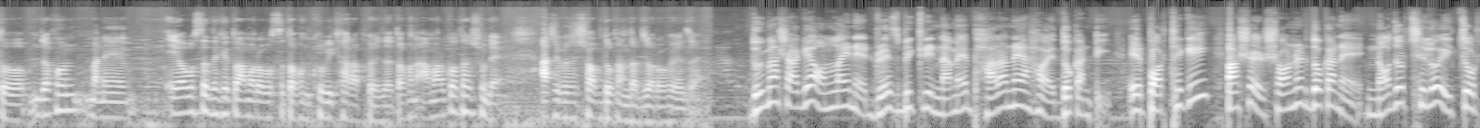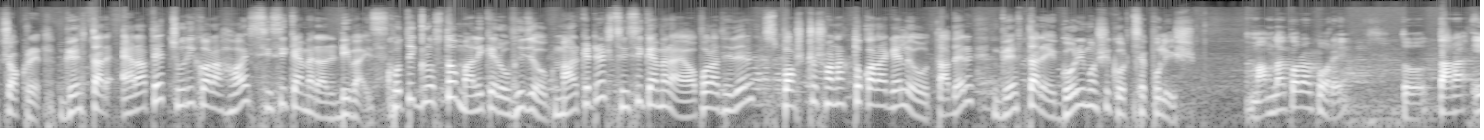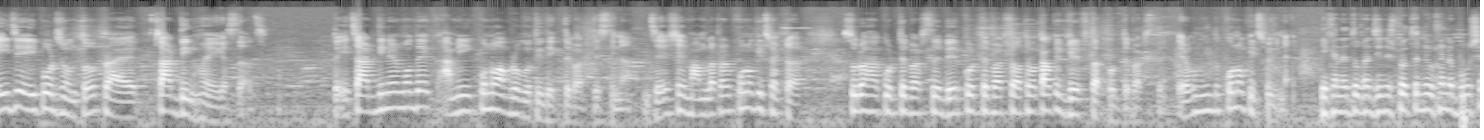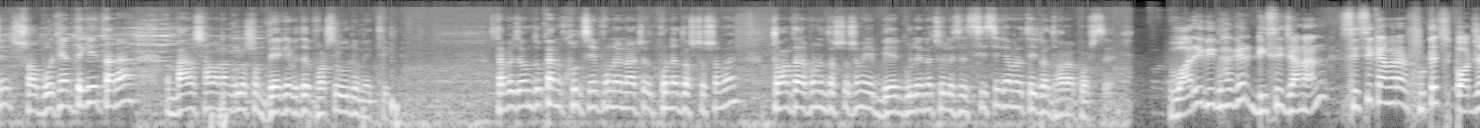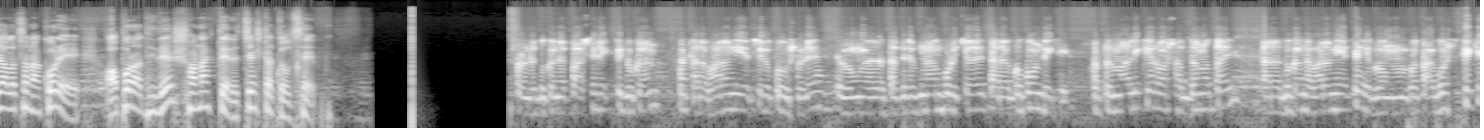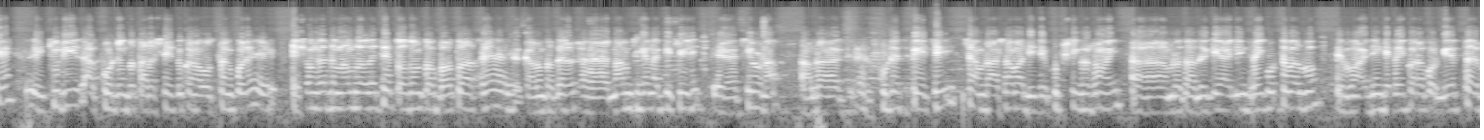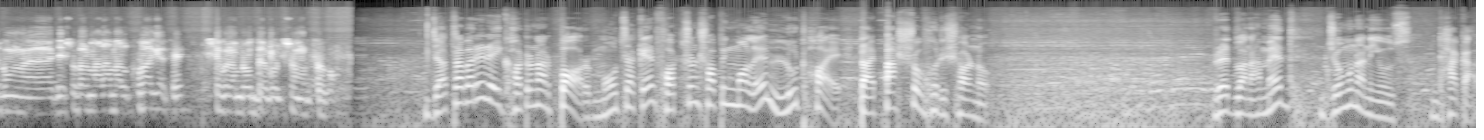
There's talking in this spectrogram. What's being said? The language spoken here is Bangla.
তো যখন মানে এই অবস্থা দেখে তো আমার অবস্থা তখন খুবই খারাপ হয়ে যায়। তখন আমার কথা শুনে আশেপাশে সব দোকানদার জড়ো হয়ে যায়। দুই মাস আগে অনলাইনে ড্রেস বিক্রির নামে ভাড়া নেওয়া হয় দোকানটি। এরপর থেকেই পাশের স্বর্ণের দোকানে নজর ছিল এই চোর চক্রের। গ্রেফতার এড়াতে চুরি করা হয় সিসি ক্যামেরার ডিভাইস ক্ষতিগ্রস্ত মালিকের অভিযোগ, মার্কেটের সিসি ক্যামেরায় অপরাধীদের স্পষ্ট শনাক্ত করা গেলেও তাদের গ্রেফতারে গড়িমসি করছে পুলিশ। মামলা করার পরে তো তারা এই যে এই পর্যন্ত প্রায় চার দিন হয়ে গেছে আজ। তো এই চার দিনের মধ্যে আমি কোনো অগ্রগতি দেখতে পারতেছি না যে সেই মামলাটার কোনো কিছু একটা সুরাহা করতে পারছে বের করতে পারছে অথবা কাউকে গ্রেফতার করতে পারছে। এরকম কিন্তু কোনো কিছুই নাই। এখানে দোকান জিনিসপত্র নিয়ে ওখানে বসে সব ওইখান থেকেই তারা মাল সামানগুলো সব ব্যাগে ভেতরে ভরছে ওই রুমের থেকে। তারপরে যখন দোকান খুলছে পনেরো নয়টা পনেরো দশটার সময় তখন তার পনেরো দশটার সময় এই ব্যাগগুলো এনে চলেছে সিসি ক্যামেরাতে এটা ধরা পড়ছে। ওয়ারি বিভাগের ডিসি জানান সিসি ক্যামেরার ফুটেজ পর্যালোচনা করে অপরাধীদের শনাক্তের চেষ্টা চলছে। স্বর্ণের দোকানের পাশের একটি দোকান তারা ভাড়া নিয়েছিল কৌশলে এবং তাদের নাম পরিচয় তারা গোপন রেখে। অর্থাৎ মালিকের অসাবধানতায় তারা দোকানটা ভাড়া নিয়েছে এবং গত আগস্ট থেকে এই চুরির আগ পর্যন্ত তারা সেই দোকানে অবস্থান করে। এই সংক্রান্ত মামলা হয়েছে, তদন্ত অব্যাহত আছে, কারণ তাদের নাম ঠিকানা কিছুই ছিল না। আমরা ফুটেজ পেয়েছি আমরা আশাবাদী যে খুব শীঘ্র সময় আমরা তাদেরকে আইডেন্টিফাই করতে পারব এবং আইডেন্টিফাই করার পর গ্রেফতার এবং যে সকল মালামাল খোয়া গেছে, সেগুলো আমরা উদ্ধার করতে সমর্থ হব। যাত্রাবাড়ির এই ঘটনার পর মৌচাকের ফরচুন শপিং মলে লুট হয় প্রায় পাঁচশো ভরি স্বর্ণ। রেদওয়ান আহমেদ, যমুনা নিউজ, ঢাকা।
